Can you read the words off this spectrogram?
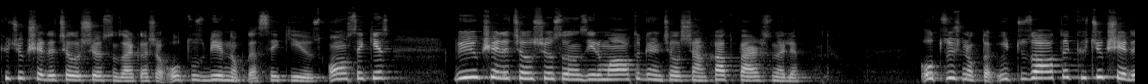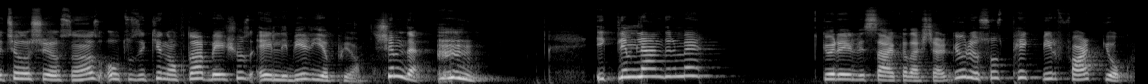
Küçükşehir'de çalışıyorsunuz arkadaşlar 31.818. Büyükşehir'de çalışıyorsanız 26 gün çalışan kat personeli 33.306. Küçükşehir'de çalışıyorsanız 32.551 yapıyor. Şimdi iklimlendirme görevlisi arkadaşlar görüyorsunuz pek bir fark yok.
